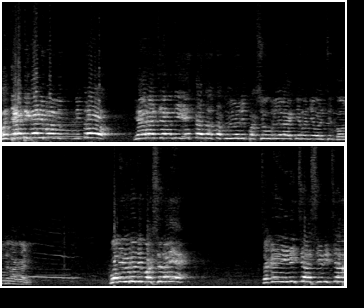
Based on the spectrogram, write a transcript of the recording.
पण त्या ठिकाणी मित्र या राज्यामध्ये एकच आता विरोधी पक्ष उरलेला आहे ते म्हणजे वंचित बहुजन आघाडी. कोणी विरोधी पक्ष नाहीये. सगळे ईडीच्या सीडीच्या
